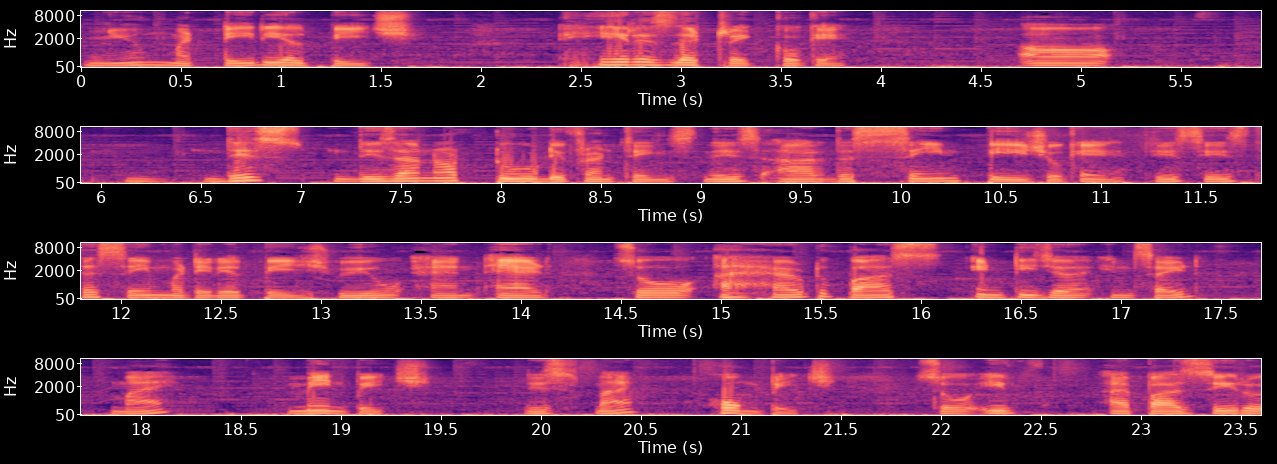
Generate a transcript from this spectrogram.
new material page. Here is the trick okay? Uh this these are not two different things. These are the same page okay? This is the same material page view and add. So i have to pass integer inside my main page. This is my home page. So if I pass 0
